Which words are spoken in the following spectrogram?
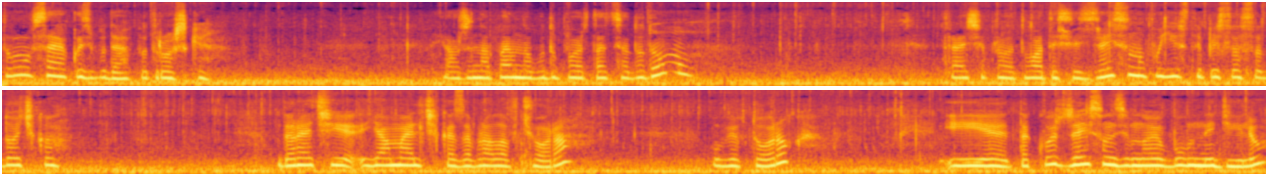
Тому все якось буде потрошки. Я вже напевно буду повертатися додому. Треба ще приготувати щось Джейсону поїсти після садочка. До речі, я Мельчика забрала вчора, у вівторок. І також Джейсон зі мною був в неділю.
